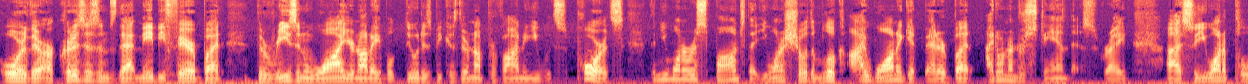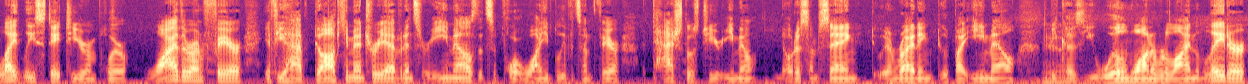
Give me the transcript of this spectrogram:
or there are criticisms that may be fair, but the reason why you're not able to do it is because they're not providing you with supports, then you want to respond to that. You want to show them, look, I want to get better, but I don't understand this, right? Uh, so you want to politely state to your employer why they're unfair. If you have documentary evidence or emails that support why you believe it's unfair, attach those to your email. Notice I'm saying do it in writing, do it by email, yeah. because you will want to rely on it later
